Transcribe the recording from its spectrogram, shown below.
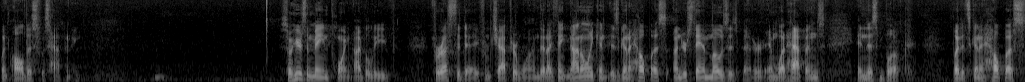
when all this was happening? So, here's the main point, I believe, for us today from chapter 1 that I think not only can, is going to help us understand Moses better and what happens in this book, but it's going to help us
